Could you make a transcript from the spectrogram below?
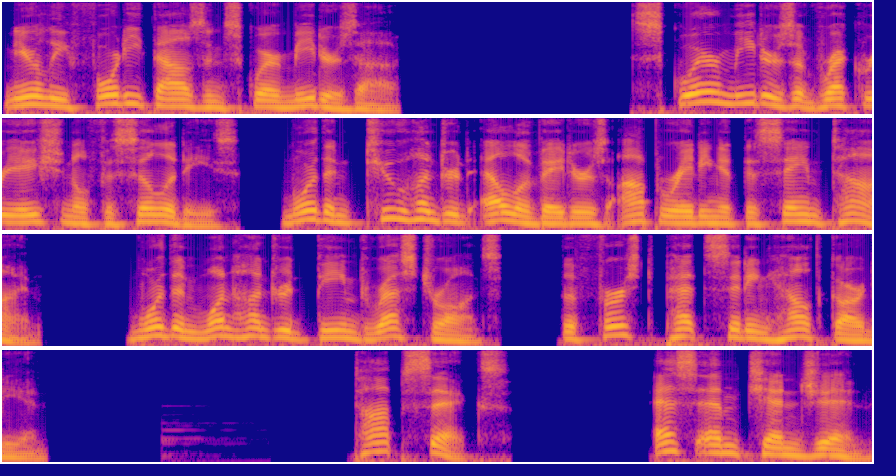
nearly 40,000 square meters of square meters of recreational facilities, more than 200 elevators operating at the same time, more than 100 themed restaurants, the first pet sitting health guardian. Top 6. SM Tianjin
